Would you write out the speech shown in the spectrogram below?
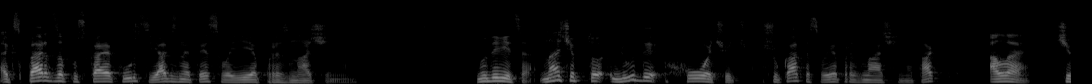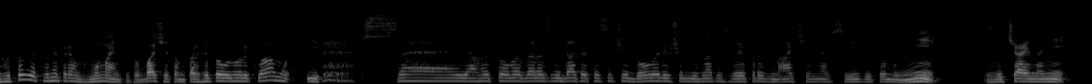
Експерт запускає курс, як знайти своє призначення. Ну, дивіться, начебто люди хочуть шукати своє призначення, так? Але чи готові от вони прямо в моменті побачити там таргетовану рекламу і все, я готова зараз віддати тисячу доларів, щоб дізнати своє призначення в світі цьому? Ні. Звичайно, ні.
